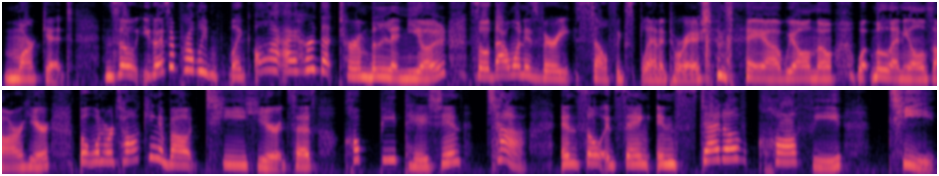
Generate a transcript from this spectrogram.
market. And so you guys are probably like, "Oh, I, I heard that term millennial." So that one is very self-explanatory, I should say. Uh, we all know what millennials are here. But when we're talking about tea here, it says 커피 대신 차. And so it's saying instead of coffee, tea.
